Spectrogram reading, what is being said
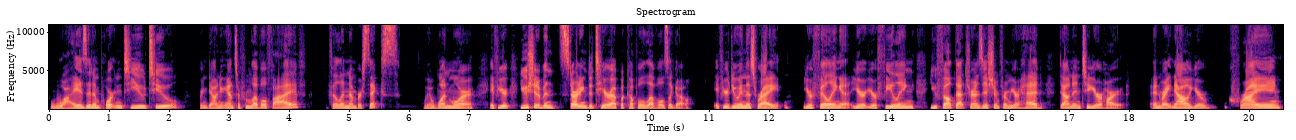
Why is it important to you to bring down your answer from level five? Fill in number six. We have one more. If you're, you should have been starting to tear up a couple levels ago. If you're doing this right, you're feeling it. You're, you're feeling, you felt that transition from your head down into your heart. And right now you're crying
